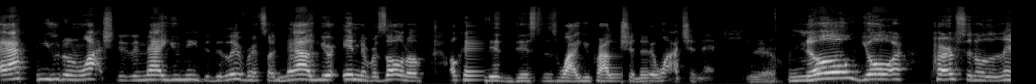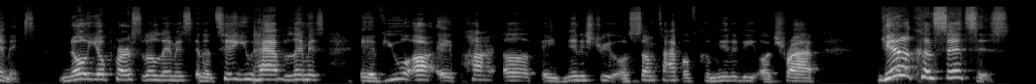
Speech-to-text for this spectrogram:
after you done watched it and now you need the deliverance. So now you're in the result of okay, this, this is why you probably shouldn't have been watching that. Yeah. Know your personal limits. Know your personal limits. And until you have limits, if you are a part of a ministry or some type of community or tribe, get a consensus.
